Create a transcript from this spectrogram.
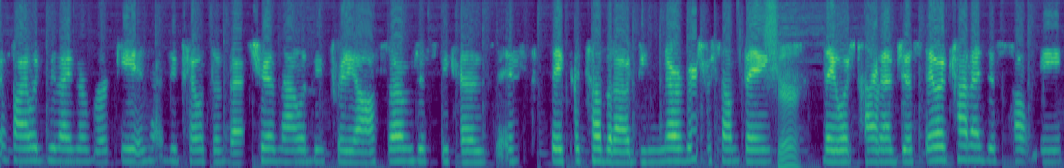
if I would be like a rookie and I'd be paired with a veteran, that would be pretty awesome. Just because if they could tell that I would be nervous or something, sure, they would kind of just they would kind of just help me,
